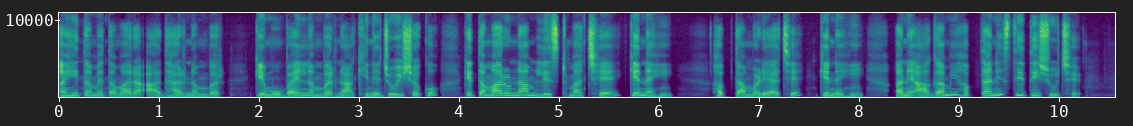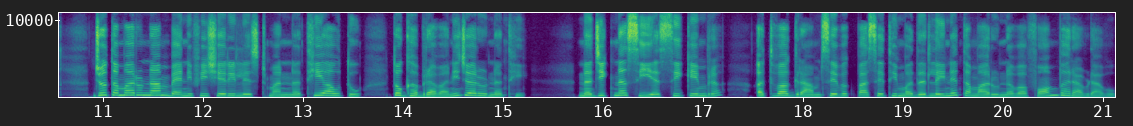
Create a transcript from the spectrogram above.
અહીં તમે તમારા આધાર નંબર કે મોબાઈલ નંબર નાખીને જોઈ શકો કે તમારું નામ લિસ્ટમાં છે કે નહીં, હપ્તા મળ્યા છે કે નહીં અને આગામી હપ્તાની સ્થિતિ શું છે. જો તમારું નામ બેનિફિશિયરી લિસ્ટમાં નથી આવતું, તો ગભરાવાની જરૂર નથી. નજીકના સીએસસી કેન્દ્ર અથવા ગ્રામસેવક પાસેથી મદદ લઈને તમારું નવા ફોર્મ ભરાવડાવો.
